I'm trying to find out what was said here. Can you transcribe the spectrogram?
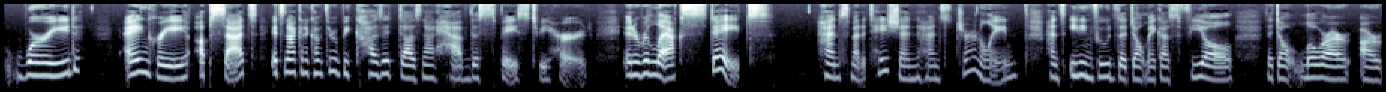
worried, angry, upset, it's not going to come through because it does not have the space to be heard. In a relaxed state, hence meditation, hence journaling, hence eating foods that don't make us feel, that don't lower our, our,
